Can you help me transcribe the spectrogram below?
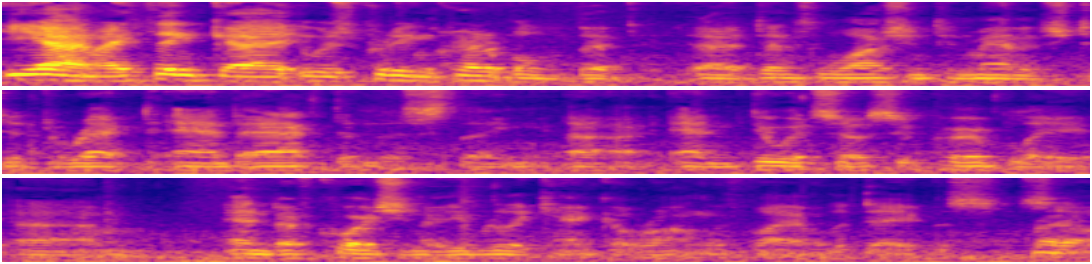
Yeah, and I think uh, it was pretty incredible that uh, Denzel Washington managed to direct and act in this thing uh, and do it so superbly. Um, and of course, you know, you really can't go wrong with Viola Davis. So. Right.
